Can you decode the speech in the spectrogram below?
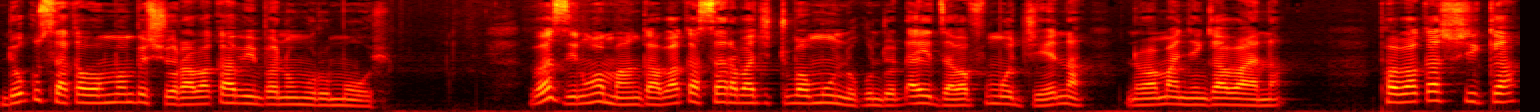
ndokusaka vamombeshora vakavimba nomurume uyu vazinwa mhanga vakasara vachituma munhu kundodaidza vapfumo jena navamanyenga vana. Pavakasvika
